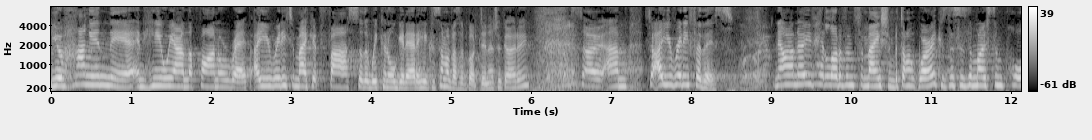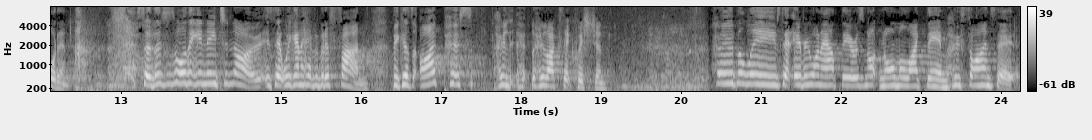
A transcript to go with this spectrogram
You hung in there, and here we are in the final wrap. Are you ready to make it fast so that we can all get out of here? Because some of us have got dinner to go to. So, um, so are you ready for this? Now, I know you've had a lot of information, but don't worry because this is the most important. so, this is all that you need to know is that we're going to have a bit of fun. Because I pers- who, who likes that question? Who believes that everyone out there is not normal like them? Who finds that?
